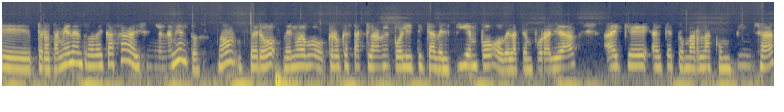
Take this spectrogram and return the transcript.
eh, pero también dentro de casa hay señalamientos, ¿no? Pero de nuevo creo que esta clave política del tiempo o de la temporalidad hay que hay que tomarla con pinzas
